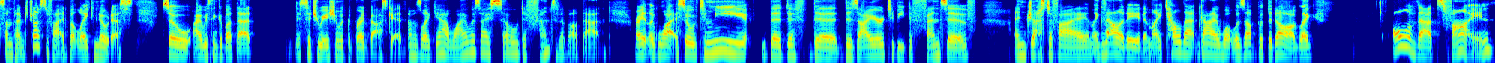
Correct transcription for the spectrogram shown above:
sometimes justified, but like notice. So I always think about that the situation with the bread basket. I was like, yeah, why was I so defensive about that? Right? Like why? So to me, the def- the desire to be defensive and justify and like validate and like tell that guy what was up with the dog. Like all of that's fine,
